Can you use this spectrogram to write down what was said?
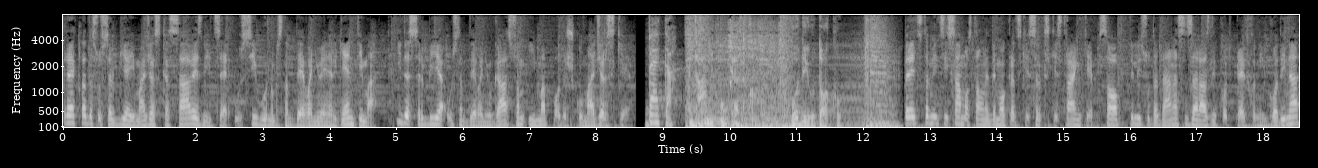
rekla da su Srbija i Mađarska saveznice u sigurnom snabdevanju energentima i da Srbija u snabdevanju gasom ima podršku Mađarske. Beta. Dan ukratko. Budi u toku. Predstavnici samostalne demokratske srpske stranke saopštili su da danas, za razliku od prethodnih godina,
